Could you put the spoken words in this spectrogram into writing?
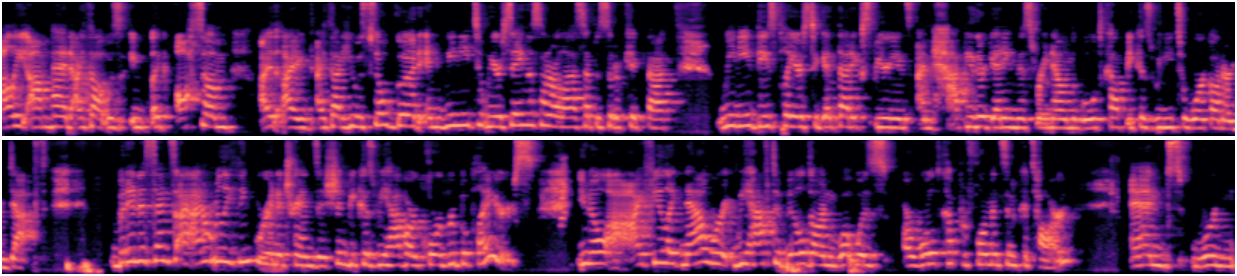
Ali Ahmed, I thought was like awesome. I, I, I thought he was so good. And we need to, we were saying this on our last episode of Kickback. We need these players to get that experience. I'm happy they're getting this right now in the Gold Cup because we need to work on our depth. But in a sense, I, I don't really think we're in a transition because we have our core group of players. You know, I feel like now we're, we have to build on what was our World Cup performance in Qatar and we're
